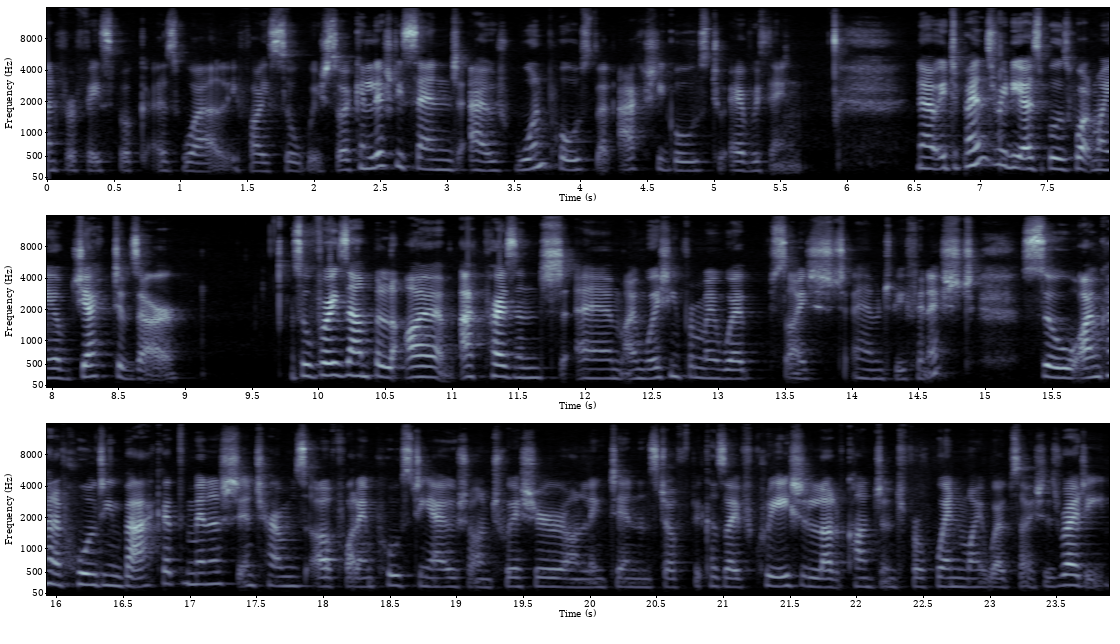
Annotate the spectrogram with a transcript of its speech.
and for Facebook as well, if I so wish. So I can literally send out one post that actually goes to everything. Now, it depends really, I suppose, what my objectives are. So, for example, I, at present, um, I'm waiting for my website um, to be finished. So, I'm kind of holding back at the minute in terms of what I'm posting out on Twitter, on LinkedIn, and stuff because I've created a lot of content for when my website is ready.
